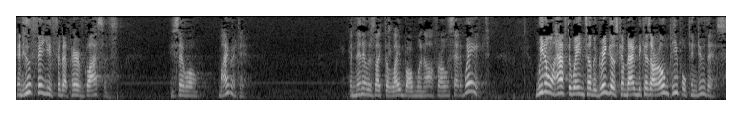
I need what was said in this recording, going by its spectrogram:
and who fit you for that pair of glasses? He said, well, Myra did. And then it was like the light bulb went off. Raul said, wait, we don't have to wait until the gringos come back because our own people can do this.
